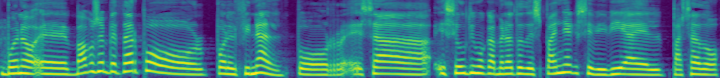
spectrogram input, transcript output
Bueno, eh, vamos a empezar por, por el final, por esa, ese último campeonato de España que se vivía el pasado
